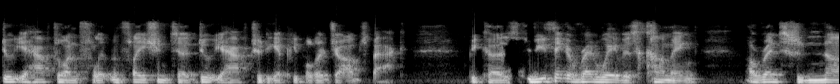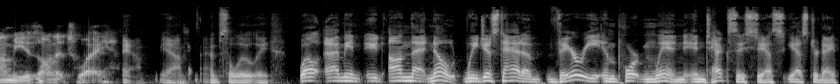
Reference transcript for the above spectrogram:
do what you have to on inflation to do what you have to to get people their jobs back. Because if you think a red wave is coming, a red tsunami is on its way. Yeah, yeah, absolutely. Well, I mean, it, on that note, we just had a very important win in Texas yes, yesterday.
